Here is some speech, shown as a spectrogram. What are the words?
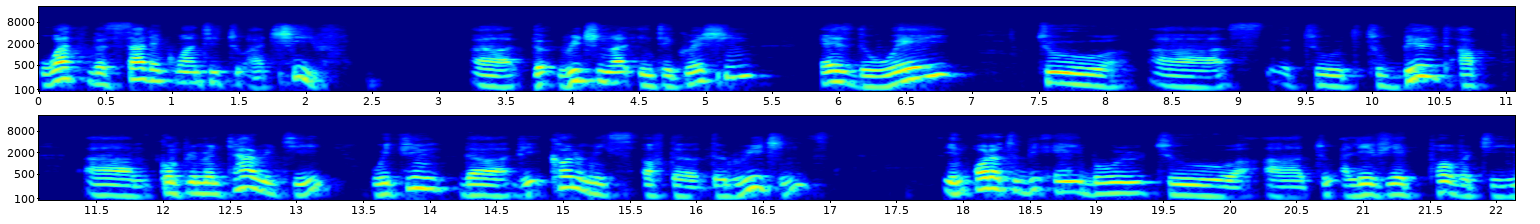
what the SADC wanted to achieve. Uh, the regional integration as the way to, uh, to, to build up um, complementarity within the, the economics of the, the regions in order to be able to, uh, to alleviate poverty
